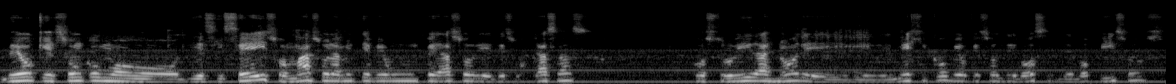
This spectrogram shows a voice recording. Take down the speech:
Veo que son como 16 o más, solamente veo un pedazo de, de sus casas construidas, ¿no? De, México, veo que son de dos, de dos pisos,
